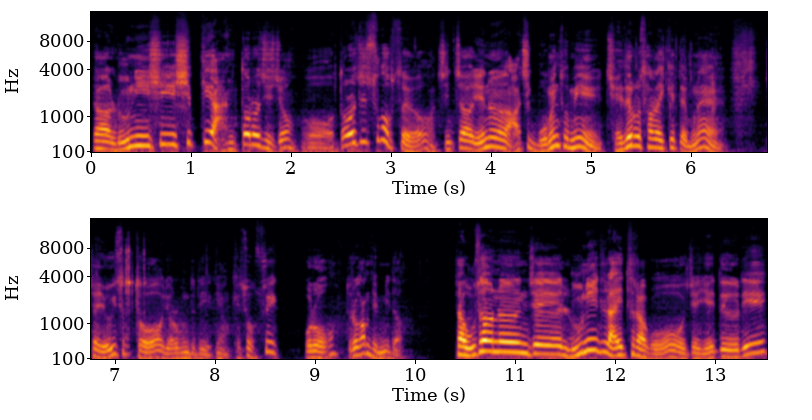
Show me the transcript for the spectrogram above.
자, 루닛이 쉽게 안 떨어지죠. 어, 떨어질 수가 없어요. 진짜 얘는 아직 모멘텀이 제대로 살아있기 때문에 자, 여기서부터 여러분들이 그냥 계속 수익 보러 들어가면 됩니다. 자, 우선은 이제 루닛 라이트라고 이제 얘들이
